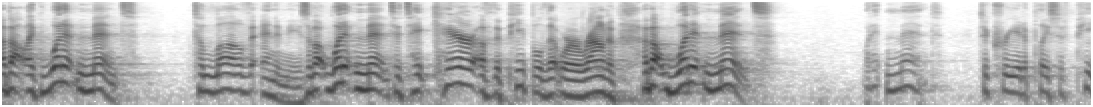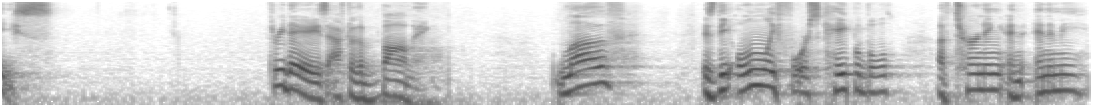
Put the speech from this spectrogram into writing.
about like what it meant to love enemies, about what it meant to take care of the people that were around him, about what it meant, what it meant to create a place of peace. Three days after the bombing, love is the only force capable of turning an enemy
